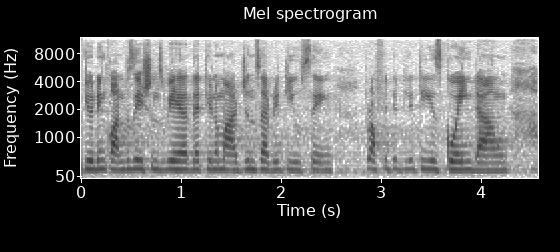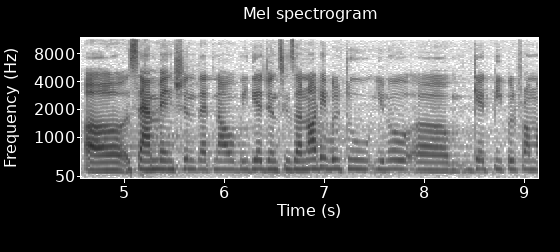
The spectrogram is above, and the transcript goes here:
during conversations we hear that you know margins are reducing profitability is going down uh, sam mentioned that now media agencies are not able to you know um, get people from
